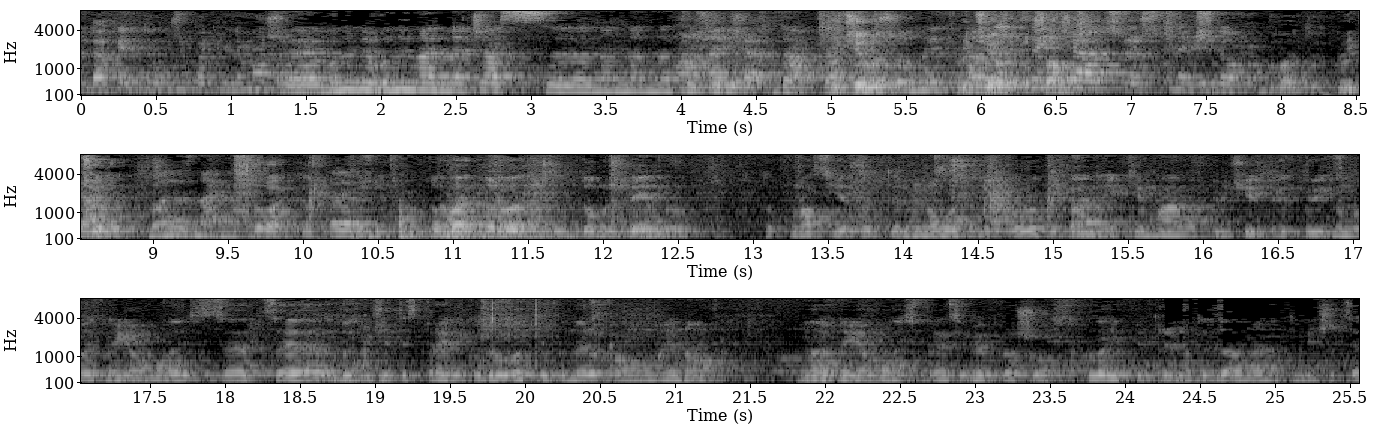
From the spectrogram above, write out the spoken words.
сюди КНТУ вже потім не може. Е, Вони не вони на, на час е, на, на, на А, цей на період. час. Да, да. Включили? Тому що в них Включили. Але цей Оксана. час же ж невідомо. Давайте Включили. Так, ми не знаємо. Давай, Е, скажіть. Добре, давай, добре. добрий день. Тобто у нас є це термінове додаткове питання, яке маємо включити. Відповідно, ми ознайомились. Це, це виключити з переліку другого типу нерухоме майно. Ми ознайомились, в принципі, прошу вас, колеги підтримати дане, тим більше це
